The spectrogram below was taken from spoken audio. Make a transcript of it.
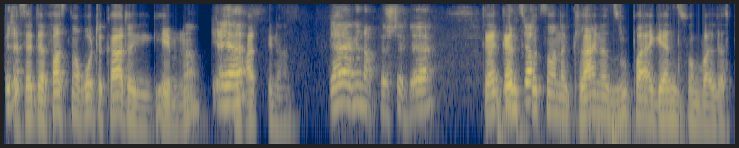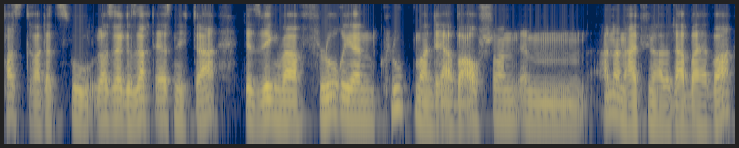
Das hätte fast eine rote Karte gegeben, ne? Ja, ja. Ja, ja, genau, das stimmt. Ja. Ganz kurz noch eine kleine super Ergänzung, weil das passt gerade dazu. Du hast ja gesagt, er ist nicht da. Deswegen war Florian Klugmann, der aber auch schon im anderen Halbfinale dabei war.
